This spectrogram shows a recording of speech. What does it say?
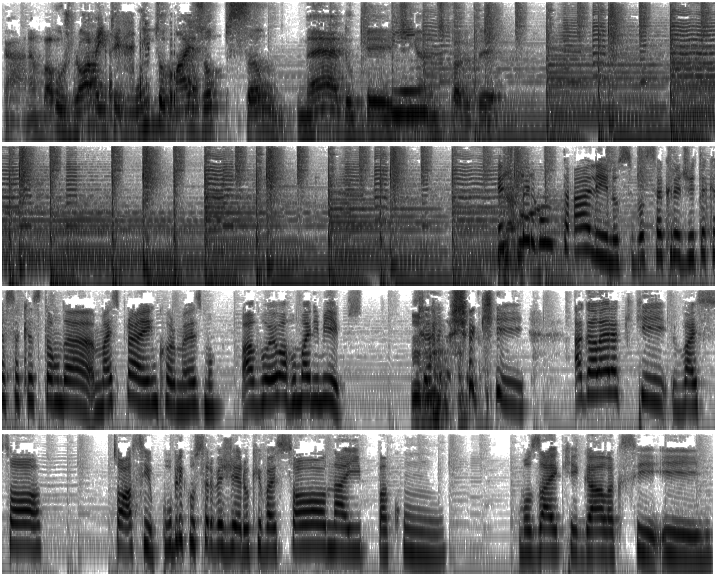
Caramba, o jovem tem muito mais opção, né, do que Sim. tinha antes para beber. Deixa eu te perguntar, Lino, se você acredita que essa questão da. Mais pra Anchor mesmo. Ah, vou eu arrumar inimigos. Você uhum. acha que a galera que vai só. Só assim, o público cervejeiro que vai só na IPA com Mosaic Galaxy e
